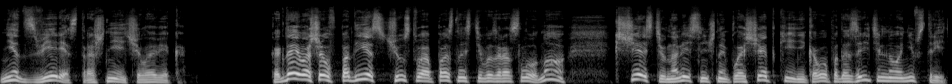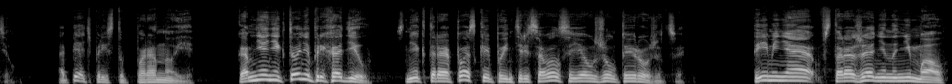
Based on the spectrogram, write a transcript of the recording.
Нет зверя страшнее человека. Когда я вошел в подъезд, чувство опасности возросло, но, к счастью, на лестничной площадке никого подозрительного не встретил. Опять приступ паранойи. «Ко мне никто не приходил?» С некоторой опаской поинтересовался я у желтой рожицы. — «Ты меня в сторожа не нанимал»,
